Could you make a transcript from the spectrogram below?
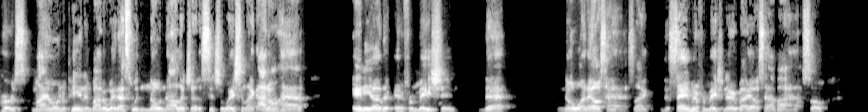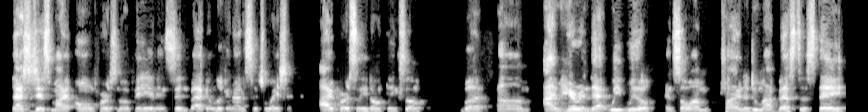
purse, my own opinion, and by the way, that's with no knowledge of the situation. Like I don't have any other information that no one else has. Like the same information everybody else have, I have. So that's just my own personal opinion and sitting back and looking at a situation. I personally don't think so, but um, I'm hearing that we will, and so I'm trying to do my best to stay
